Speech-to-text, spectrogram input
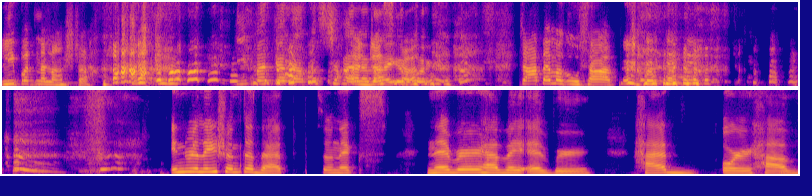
Lipat na lang siya. Lipat ka tapos tsaka na Adjust tayo. ka. mag- Tsaka tayo mag-usap. in relation to that, so next, never have I ever had or have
